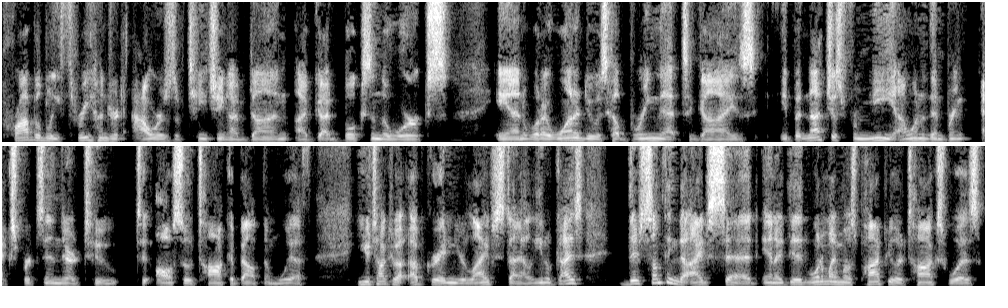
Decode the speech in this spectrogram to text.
probably 300 hours of teaching I've done. I've got books in the works. And what I want to do is help bring that to guys, but not just for me. I want to then bring experts in there to to also talk about them with. You talked about upgrading your lifestyle. You know, guys, there's something that I've said, and I did one of my most popular talks was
